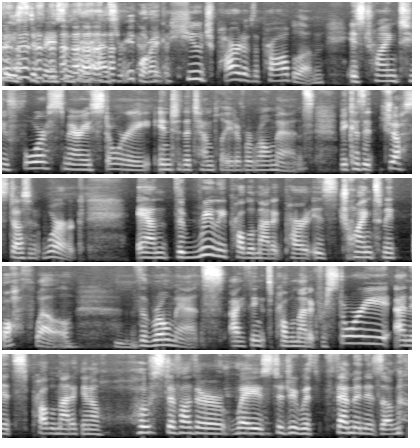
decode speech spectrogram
face to face with her as her equal, right? A huge part of the problem is trying to force Mary's story into the template of a romance because it just doesn't work. And the really problematic part is trying to make Bothwell mm-hmm. the romance. I think it's problematic for story and it's problematic in a host of other ways to do with feminism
